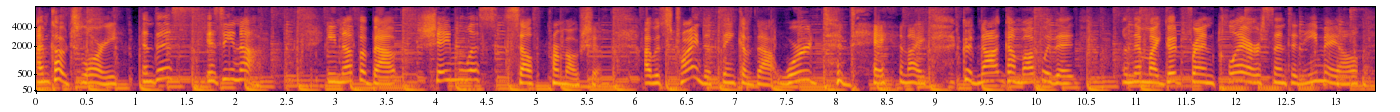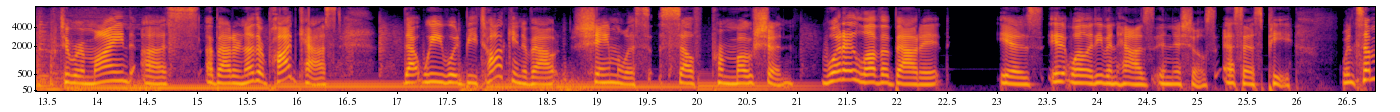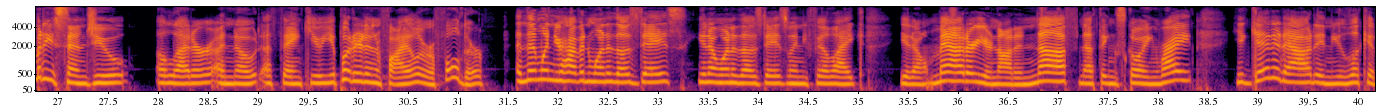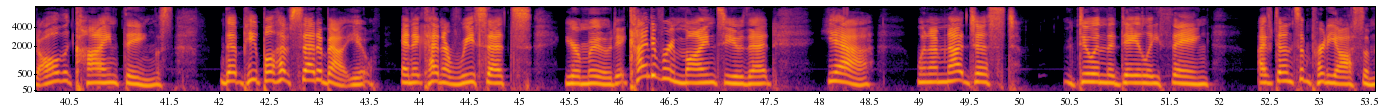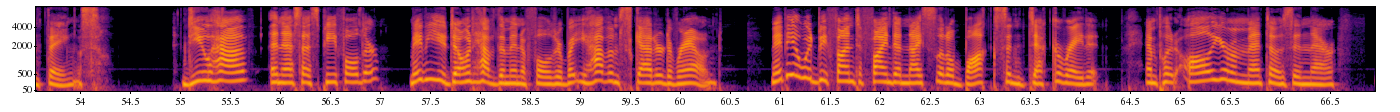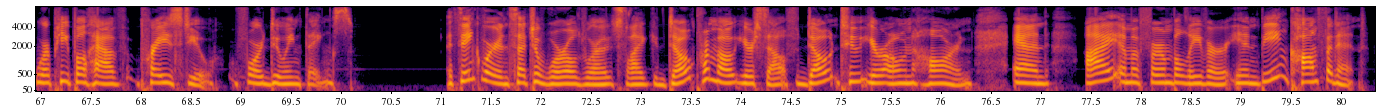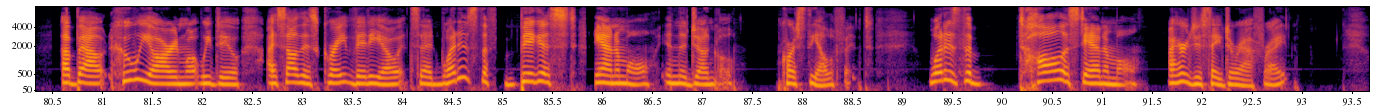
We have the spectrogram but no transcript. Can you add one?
I'm Coach Lori, and this is Enough. Enough about shameless self promotion. I was trying to think of that word today and I could not come up with it. And then my good friend Claire sent an email to remind us about another podcast that we would be talking about shameless self promotion. What I love about it is it, well, it even has initials SSP. When somebody sends you a letter, a note, a thank you, you put it in a file or a folder. And then when you're having one of those days, you know, one of those days when you feel like you don't matter, you're not enough, nothing's going right, you get it out and you look at all the kind things that people have said about you. And it kind of resets your mood. It kind of reminds you that, yeah, when I'm not just doing the daily thing, I've done some pretty awesome things. Do you have an SSP folder? Maybe you don't have them in a folder, but you have them scattered around. Maybe it would be fun to find a nice little box and decorate it and put all your mementos in there where people have praised you for doing things. I think we're in such a world where it's like, don't promote yourself, don't toot your own horn. And I am a firm believer in being confident about who we are and what we do. I saw this great video. It said, What is the biggest animal in the jungle? Of course, the elephant. What is the tallest animal? I heard you say giraffe, right?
